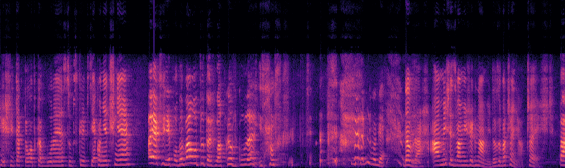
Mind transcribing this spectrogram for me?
Jeśli tak, to łapka w górę, subskrypcja koniecznie. A jak się nie podobało, to też łapka w górę. I subskrypcja. Nie mogę. Dobra, a my się z wami żegnamy. Do zobaczenia. Cześć. Pa!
